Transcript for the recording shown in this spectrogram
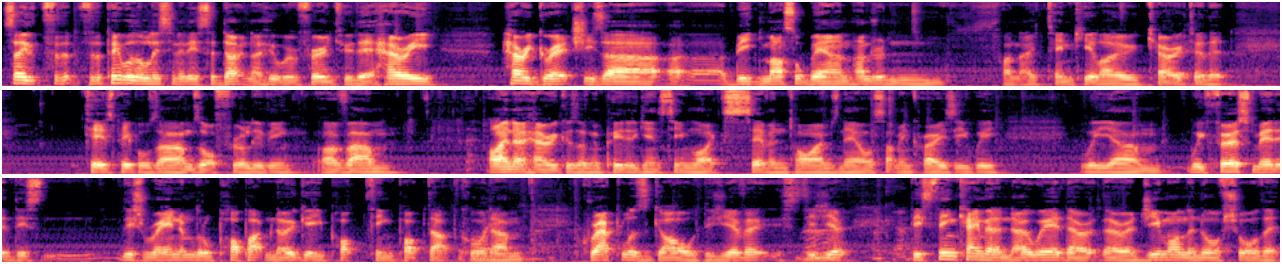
so for the, for the people that listen to this that don't know who we're referring to, there, Harry Harry Grech is a, a, a big muscle bound, hundred and I don't know, ten kilo character that tears people's arms off for a living. I've um, I know Harry because I've competed against him like seven times now or something crazy. We we um we first met at this this random little pop up no gi pop thing popped up called um, Grappler's Gold. Did you ever? Did you? Ah, Okay. This thing came out of nowhere. They're, they're a gym on the North Shore that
